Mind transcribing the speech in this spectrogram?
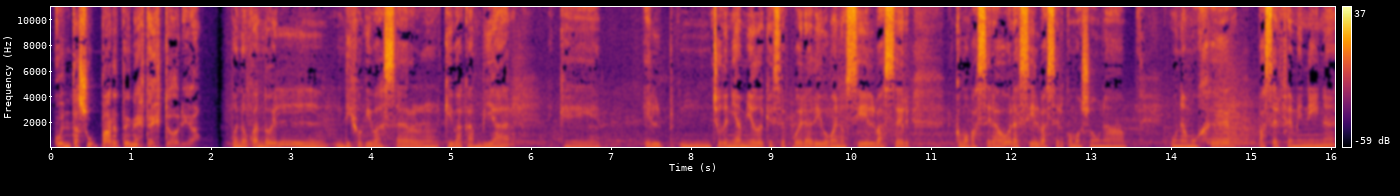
cuenta su parte en esta historia. Bueno, cuando él dijo que iba a ser, que iba a cambiar, que él, mm, yo tenía miedo de que se fuera. Digo, bueno, si él va a ser, ¿cómo va a ser ahora? Si él va a ser como yo, una, una mujer, va a ser femenina,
